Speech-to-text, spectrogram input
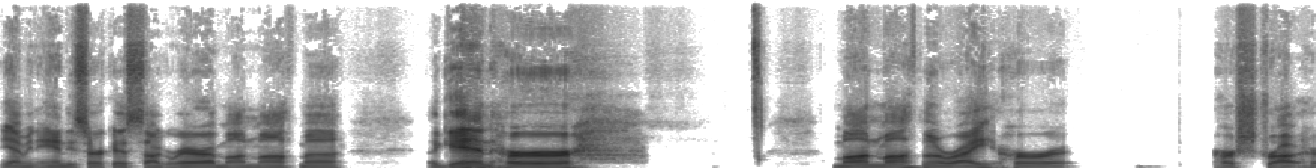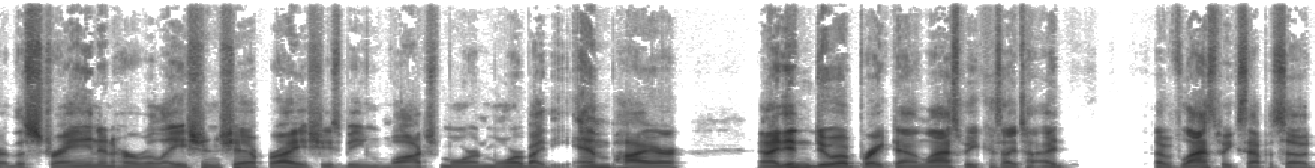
Yeah, I mean Andy Serkis, Saw Gerrera, Mon Mothma. Again, her Mon Mothma, right? Her her, str- her the strain in her relationship, right? She's being watched more and more by the Empire and I didn't do a breakdown last week because I, t- I of last week's episode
